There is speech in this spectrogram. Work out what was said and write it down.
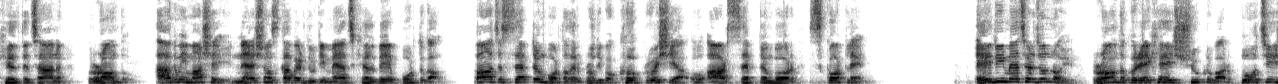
খেলতে চান রোনালদো। আগামী মাসে নেশনস কাপের দুটি ম্যাচ খেলবে পর্তুগাল। পাঁচ সেপ্টেম্বর তাদের প্রতিপক্ষ ক্রোয়েশিয়া ও আট সেপ্টেম্বর স্কটল্যান্ড। এই দুই ম্যাচের জন্যই রোনালদোকে রেখে শুক্রবার পঁচিশ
